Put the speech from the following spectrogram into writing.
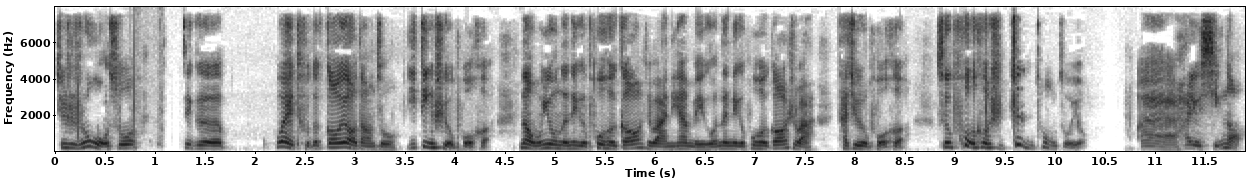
就是如果说这个外涂的膏药当中一定是有薄荷，那我们用的那个薄荷膏，是吧？你看美国的那个薄荷膏是吧？它就有薄荷，所以薄荷是镇痛作用。哎，还有醒脑。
